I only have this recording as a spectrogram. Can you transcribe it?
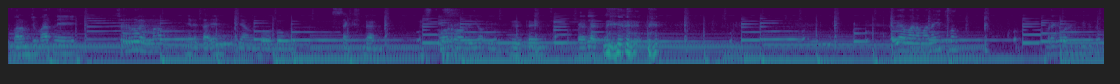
Malam Jumat nih seru emang nyeritain yang bau-bau seks dan mistis horor yoi. nyeritain pelet nih Tapi yang mana-mana itu bang, mereka pada begitu tuh.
